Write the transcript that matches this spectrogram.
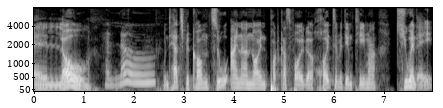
Hello Hello. und herzlich willkommen zu einer neuen Podcast-Folge. Heute mit dem Thema QA.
